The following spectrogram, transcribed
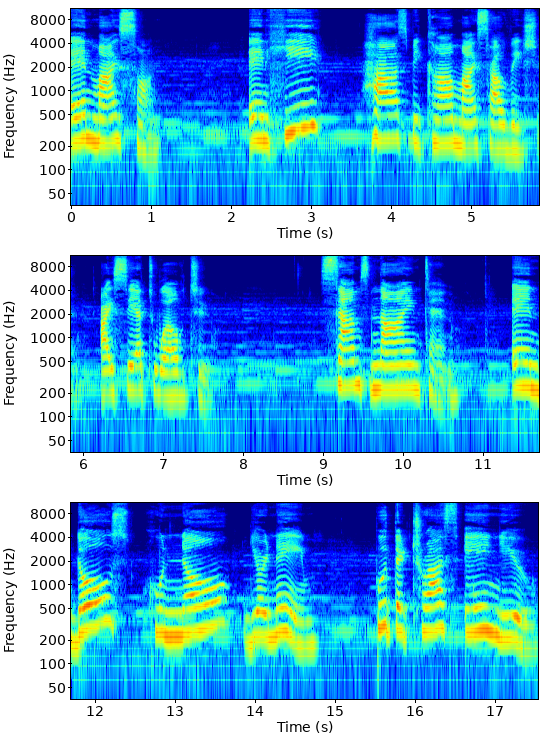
and my son, and he has become my salvation. Isaiah 12, 2. Psalms 9, 10. And those who know your name put their trust in you.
